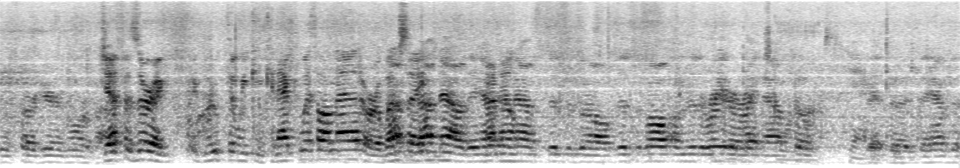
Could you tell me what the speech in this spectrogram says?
you'll start hearing more about. Jeff, is there a, a group that we can connect with on that, or a Not- website? Not now, they haven't now? announced, this is all, this is all under the radar right now, so that, uh, they have the,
